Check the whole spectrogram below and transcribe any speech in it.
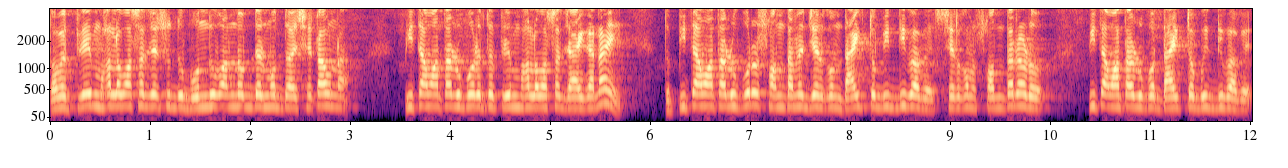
তবে প্রেম ভালোবাসা যে শুধু বন্ধু বান্ধবদের মধ্যে হয় সেটাও না। পিতামাতার উপরে তো প্রেম ভালোবাসার জায়গা নাই। তো পিতামাতার উপরও সন্তানের যেরকম দায়িত্ব বৃদ্ধি পাবে, সেরকম সন্তানেরও পিতামাতার উপর দায়িত্ব বৃদ্ধি পাবে।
